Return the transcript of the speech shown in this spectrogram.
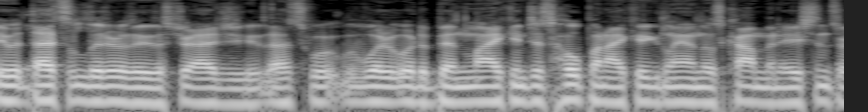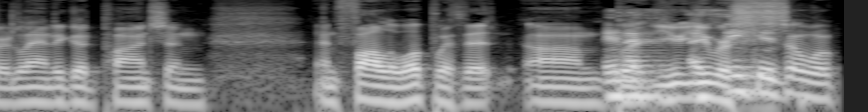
it, that's literally the strategy. That's what, what it would have been like, and just hoping I could land those combinations or land a good punch and and follow up with it. Um, but I, you, you were so it,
